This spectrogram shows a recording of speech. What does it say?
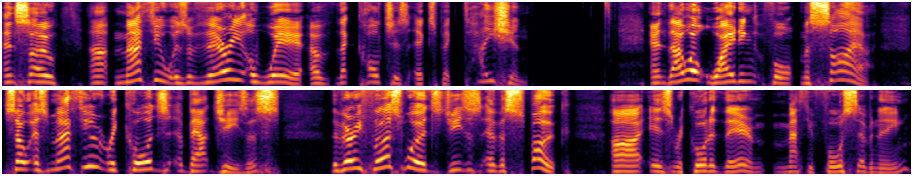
And so uh, Matthew was very aware of that culture's expectation. And they were waiting for Messiah. So as Matthew records about Jesus, the very first words Jesus ever spoke uh, is recorded there in Matthew 4 17.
